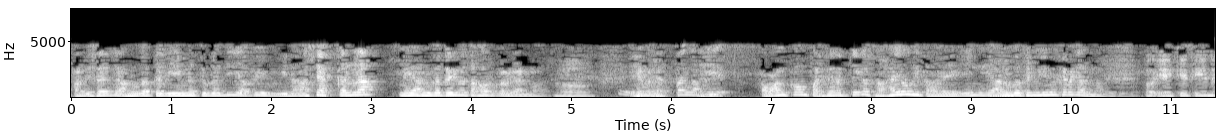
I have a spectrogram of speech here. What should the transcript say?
පරිසරයට අනුගත වීම තුළදී අපි විනාශයක් කළා මේ අනුගත වීම තහවුරු කරගන්නවා. ඔව්. එහෙම නැත්නම් අපි අවංකවම පරිසරත් එක්ක සහයෝගිතාවයකින් ඒ අනුගත වීම කරගන්නවා. ඔව් ඒකේ තියෙන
